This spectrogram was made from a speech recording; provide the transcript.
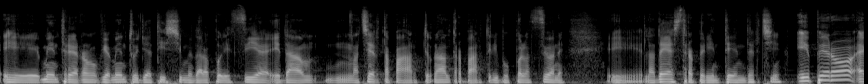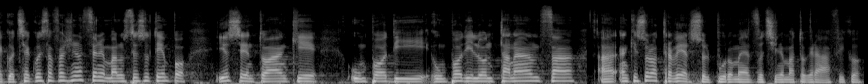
mentre erano ovviamente odiatissime dalla polizia e da una certa parte, un'altra parte di popolazione, la destra per intenderci. E però ecco, c'è questa fascinazione, ma allo stesso tempo io sento anche un po' di, un po di lontananza, anche solo attraverso il puro mezzo cinematografico,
